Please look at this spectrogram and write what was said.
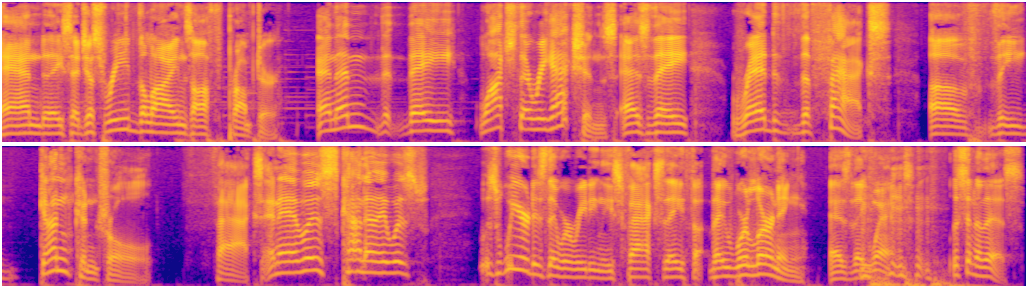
and they said, just read the lines off prompter. And then th- they watched their reactions as they read the facts of the gun control facts. And it was kind of, it was, it was weird as they were reading these facts. They thought they were learning as they went. Listen to this.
